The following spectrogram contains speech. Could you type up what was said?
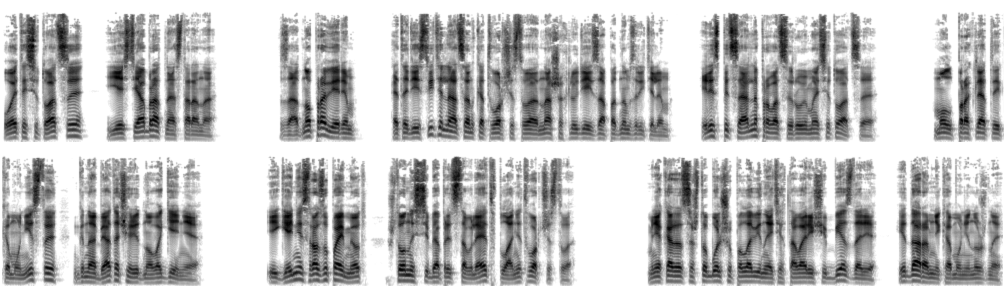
У этой ситуации есть и обратная сторона. Заодно проверим, это действительно оценка творчества наших людей западным зрителям или специально провоцируемая ситуация. Мол, проклятые коммунисты гнобят очередного гения. И гений сразу поймет, что он из себя представляет в плане творчества. Мне кажется, что больше половины этих товарищей бездари и даром никому не нужны.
